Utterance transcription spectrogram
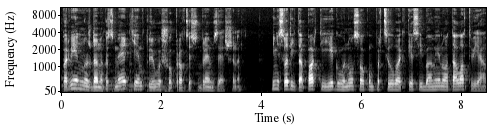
Par vienu no Ždanakas mērķiem kļuva šo procesu bremzēšana. Viņas vadītā partija ieguva nosaukumu par cilvēku tiesībām vienotā Latvijā,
